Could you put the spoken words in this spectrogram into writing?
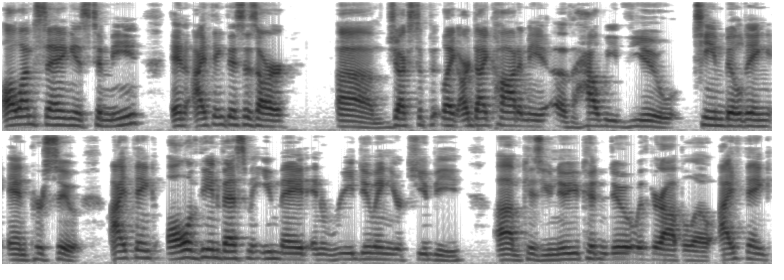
All I'm saying is to me, and I think this is our um juxtap like our dichotomy of how we view team building and pursuit. I think all of the investment you made in redoing your QB Um, because you knew you couldn't do it with Garoppolo. I think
